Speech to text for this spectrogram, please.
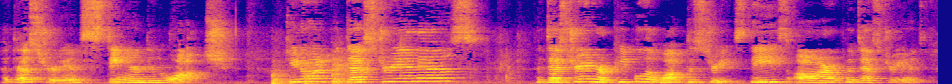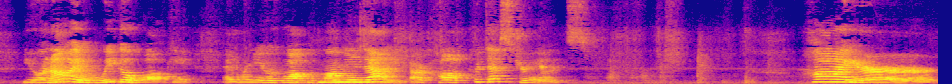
Pedestrians stand and watch. Do you know what a pedestrian is? Pedestrian are people that walk the streets. These are pedestrians. You and I, when we go walking, and when you walk with mommy and daddy, are called pedestrians. Higher.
